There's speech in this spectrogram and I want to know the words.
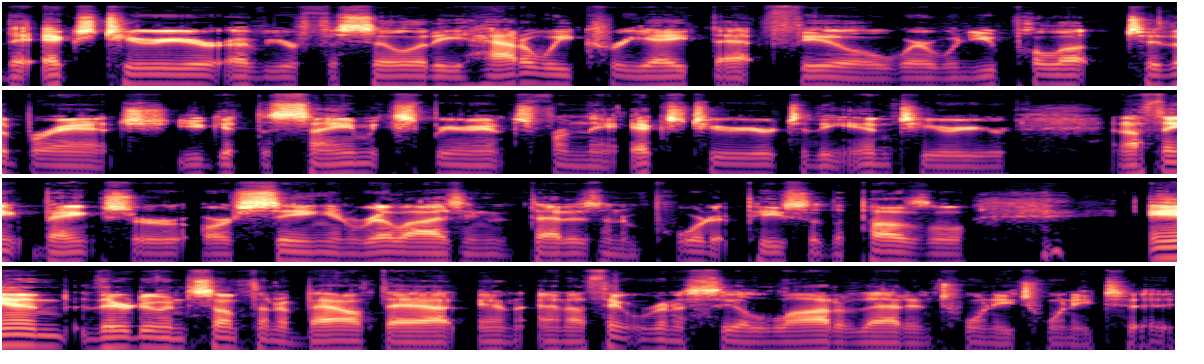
the exterior of your facility how do we create that feel where when you pull up to the branch you get the same experience from the exterior to the interior and i think banks are, are seeing and realizing that that is an important piece of the puzzle and they're doing something about that and, and i think we're going to see a lot of that in 2022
